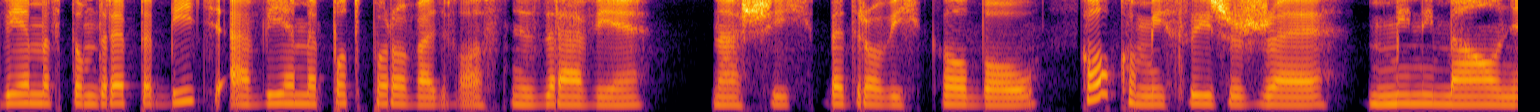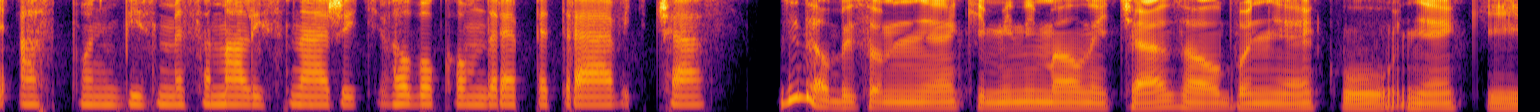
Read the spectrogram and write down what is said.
vieme v tom drepe byť a vieme podporovať vlastne zdravie našich bedrových klbov. Koľko myslíš, že minimálne aspoň by sme sa mali snažiť v hlbokom drepe tráviť čas? Nedal by som nejaký minimálny čas alebo nejakú, nejaký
